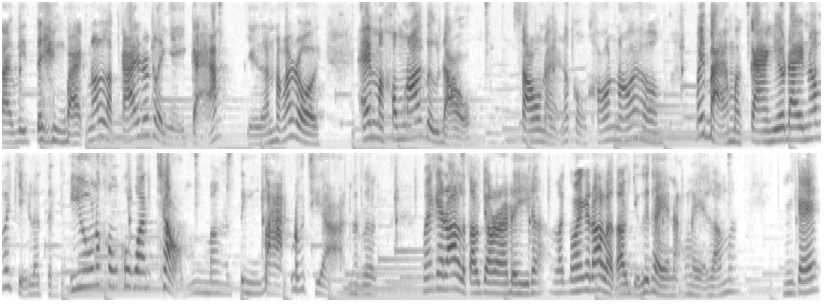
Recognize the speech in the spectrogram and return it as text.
Tại vì tiền bạc nó là cái rất là nhạy cảm chị đã nói rồi. Em mà không nói từ đầu, sau này nó còn khó nói hơn. Mấy bạn mà càng vô đây nói với chị là tình yêu nó không có quan trọng bằng tiền bạc đâu chị ạ. À. mấy cái đó là tao cho ra đi đó. Mấy cái đó là tao chữ thề nặng nề lắm á. Ok,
